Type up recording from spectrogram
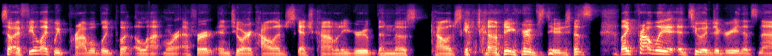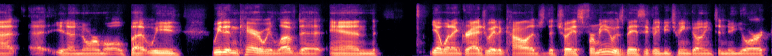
So I feel like we probably put a lot more effort into our college sketch comedy group than most college sketch comedy groups do. Just like probably uh, to a degree that's not, uh, you know, normal. But we we didn't care. We loved it. And yeah, when I graduated college, the choice for me was basically between going to New York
